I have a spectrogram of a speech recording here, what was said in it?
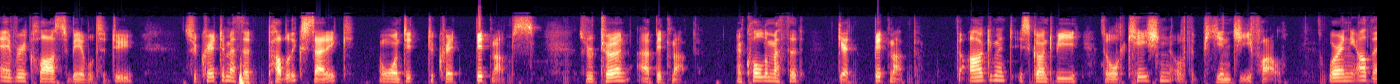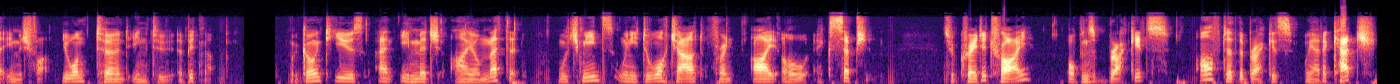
every class to be able to do. So create a method public static and want it to create bitmaps. So return a bitmap and call the method getBitmap. The argument is going to be the location of the PNG file or any other image file you want turned into a bitmap. We're going to use an image IO method, which means we need to watch out for an IO exception. So create a try, opens brackets. After the brackets, we add a catch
